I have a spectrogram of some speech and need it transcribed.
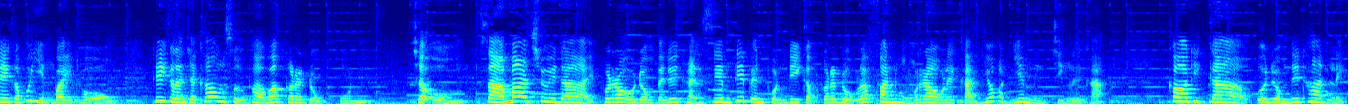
ดีกับผู้หญิงวัยทอง ที่กำลังจะเข้าสู่ภาวะกระดูกหุ่นชะอม สามารถช่วยได้ เพราะอุดมไปด้วยแคลเซียมที่เป็นผลดีกับกระดูกและฟันของเราเลยค่ะ ยอดเยี่ยมจริง ๆ เลยค่ะ ข้อที่ 9 อุดมด้วยธาตุเหล็ก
